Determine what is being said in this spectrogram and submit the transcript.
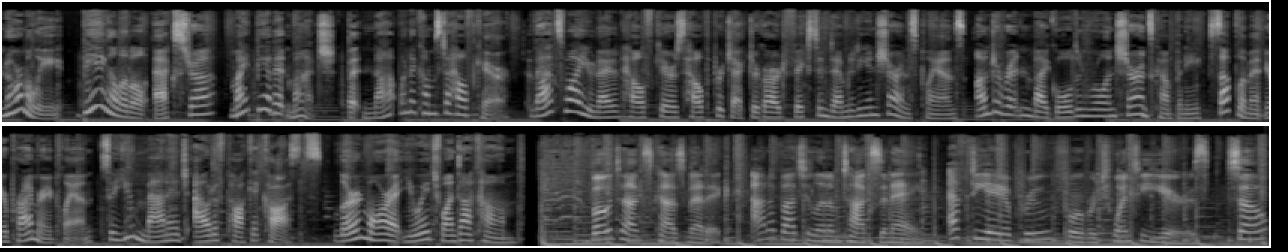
Normally, being a little extra might be a bit much, but not when it comes to healthcare. That's why United Healthcare's Health Protector Guard fixed indemnity insurance plans, underwritten by Golden Rule Insurance Company, supplement your primary plan so you manage out of pocket costs. Learn more at uh1.com. Botox Cosmetic, onabotulinumtoxinA, FDA approved for over 20 years. So,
